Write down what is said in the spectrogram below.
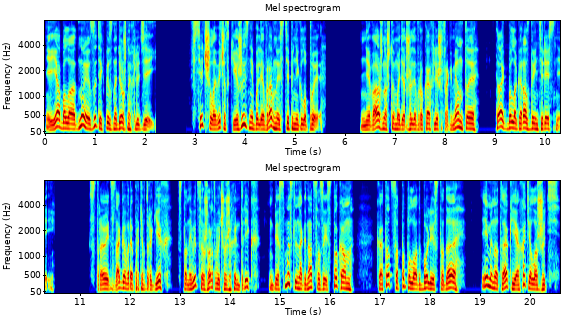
И я была одной из этих безнадежных людей. Все человеческие жизни были в равной степени глупы. Неважно, что мы держали в руках лишь фрагменты, так было гораздо интересней. Строить заговоры против других, становиться жертвой чужих интриг, бессмысленно гнаться за истоком — кататься по полу от боли и стыда. Именно так я хотела жить.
